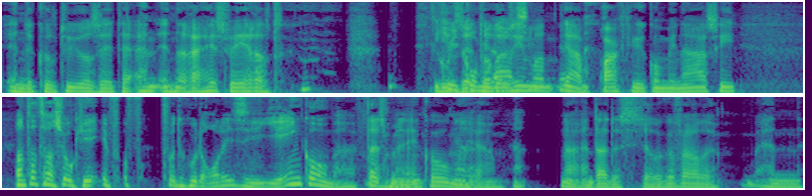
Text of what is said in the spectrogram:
in de cultuur zitten en in de reiswereld. Hier zit er dus iemand, ja, een prachtige combinatie. Want dat was ook je, voor de goede orde, is je inkomen. Dat is mijn inkomen, ja. Ja, ja. Nou, en dat is stilgevallen. En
